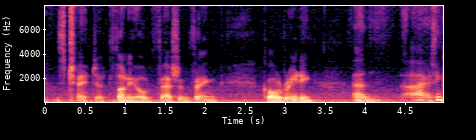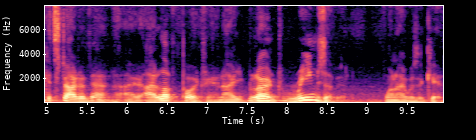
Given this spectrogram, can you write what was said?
strange, a funny old-fashioned thing called reading, and I think it started then. I, I loved poetry, and I learned reams of it when I was a kid.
